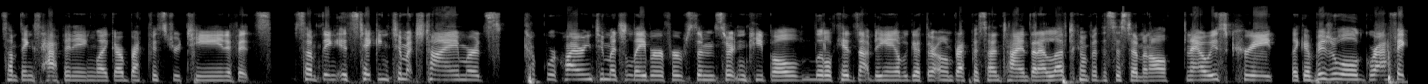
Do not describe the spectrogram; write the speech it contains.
something's happening, like our breakfast routine, if it's something, it's taking too much time or it's requiring too much labor for some certain people, little kids not being able to get their own breakfast on time, then I love to come up with a system and I'll and I always create like a visual graphic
